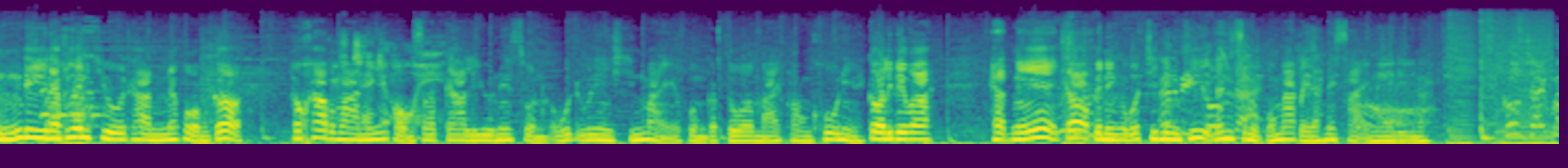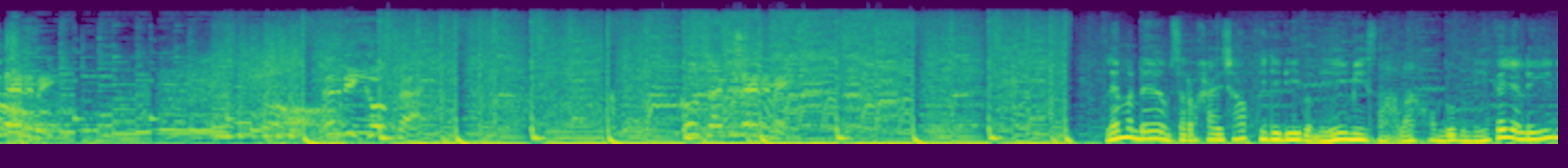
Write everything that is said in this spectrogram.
อืมดีนะเพื่อนคิวทันนะผมก็คร่าวๆประมาณนี้ผมสำหรับการรีวิวในส่วนอาวุธเวชิ้นใหม่ครับผมกับตัวไม้พองคู่นี่ก็เรียกได้ว่าแพทนี้ก็เป็นหนึ่งอาวุธชิ้นหนึ่งที่เล่นสนุกมากๆเลยนะในสายเมดีนะและเหมือนเดิมสำหรับใครชอบคลิปดีๆ แบบนี้มีสาระความรู้แบบนี้ก็อย่าลืม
